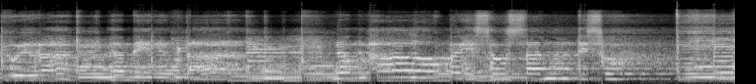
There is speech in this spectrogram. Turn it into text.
ด้วยรักและเมตตานำพาโลกไปสู่สันติสุข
